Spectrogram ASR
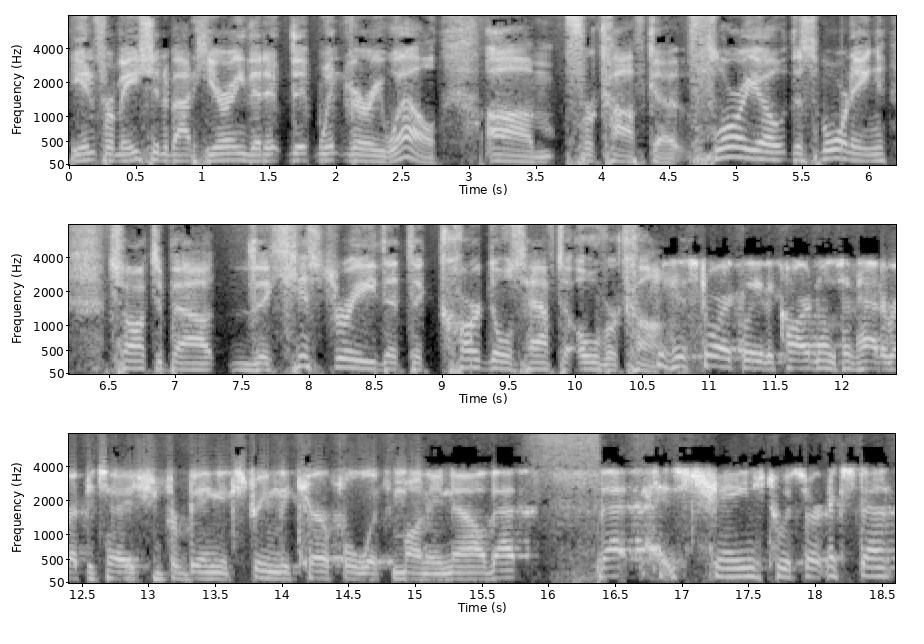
information about hearing that it, it went very well um, for Kafka. Florio this morning talked about the history that the Cardinals have to overcome. Historically, the Cardinals have had a reputation for being extremely careful with money. Now that that has changed to a certain extent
